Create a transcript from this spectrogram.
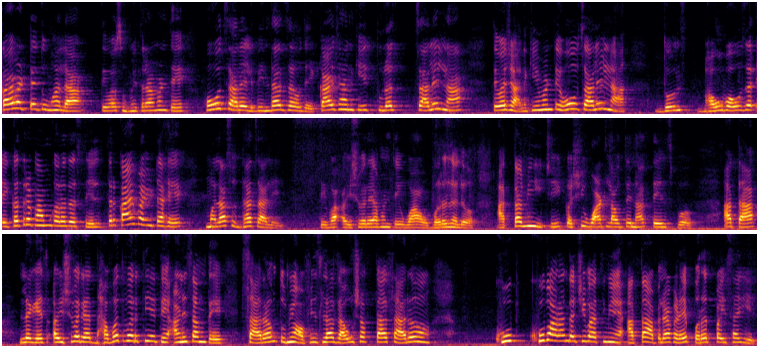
काय वाटतंय तुम्हाला? तेव्हा सुमित्रा म्हणते हो चालेल बिंदास जाऊ दे. काय जानकी? तुला चालेल ना? तेव्हा जानकी म्हणते हो चालेल ना. दोन भाऊ भाऊ जर एकत्र काम करत असतील तर काय वाईट आहे? मला सुद्धा चालेल. तेव्हा ऐश्वर्या म्हणते वाव बरं झालं. आत्ता मी हिची कशी वाट लावते ना तेच बघ. आता लगेच ऐश्वर्या धावत वरती येते आणि सांगते सारंग तुम्ही ऑफिसला जाऊ शकता सारंग. खूप खूप आनंदाची बातमी आहे. आता आपल्याकडे परत पैसा येईल.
